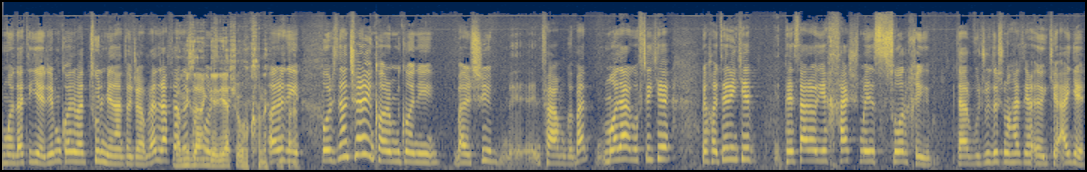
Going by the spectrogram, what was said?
مدتی گریه می‌کنه و طول میدن تا جام رد رفتن می‌ذارن گریهشو بکنه. آره دیگه. پرسیدن چرا این کارو می‌کنی؟ برای چی؟ فهم می‌کنه. بعد مادر گفته که به خاطر اینکه پسرها یه خشم سرخی در وجودشون هست که اگه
